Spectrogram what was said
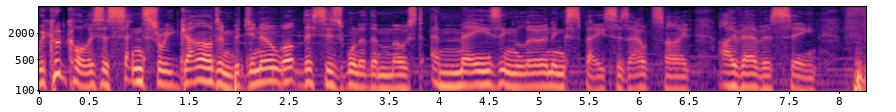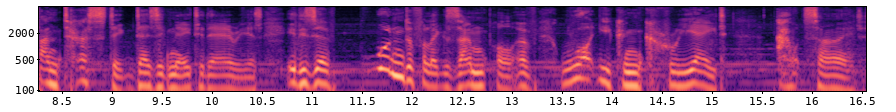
We could call this a sensory garden, but you know what? This is one of the most amazing learning spaces outside I've ever seen. Fantastic designated areas. It is a wonderful example of what you can create outside.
